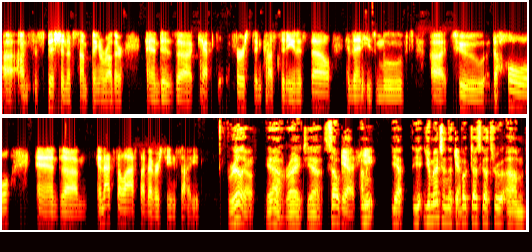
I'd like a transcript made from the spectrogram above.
uh, on suspicion of something or other and is uh, kept first in custody in his cell, and then he's moved uh, to the hole, and um, and that's the last I've ever seen Saeed. Really? So, yeah. Right. Yeah. So yeah, he, I mean, yeah, you mentioned that the book does go through um,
